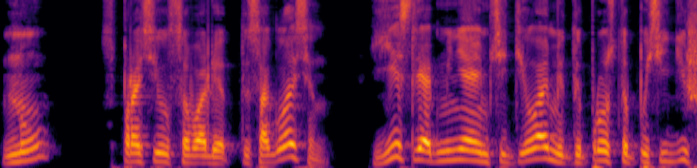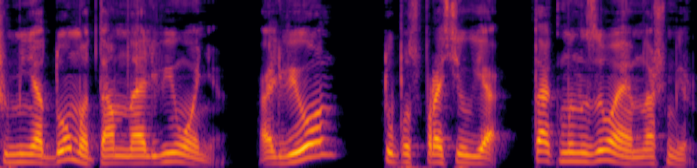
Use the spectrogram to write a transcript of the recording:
«Ну?» — спросил Савалет, «ты согласен? Если обменяемся телами, ты просто посидишь у меня дома там на Альвионе». «Альвион?» — тупо спросил я. «Так мы называем наш мир.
